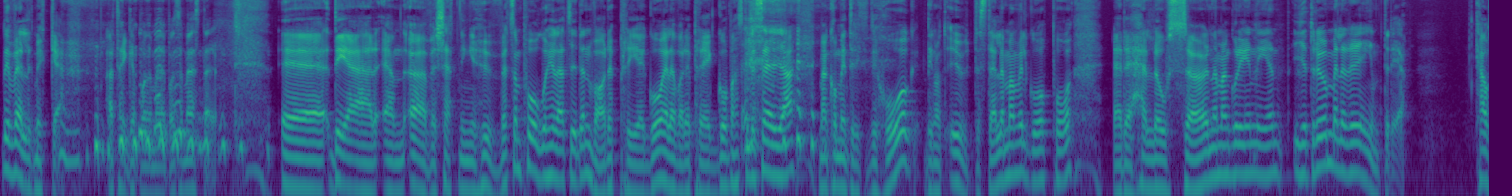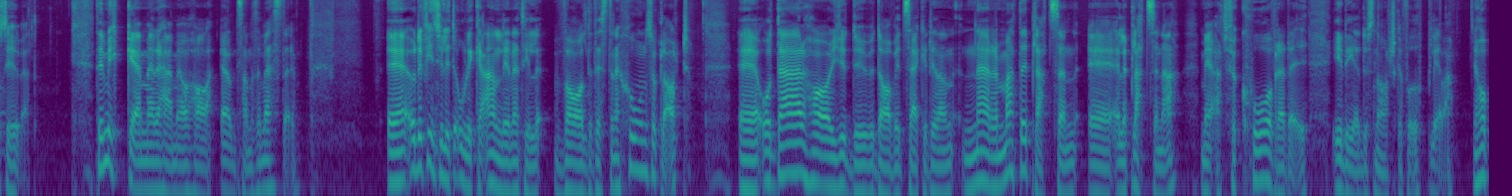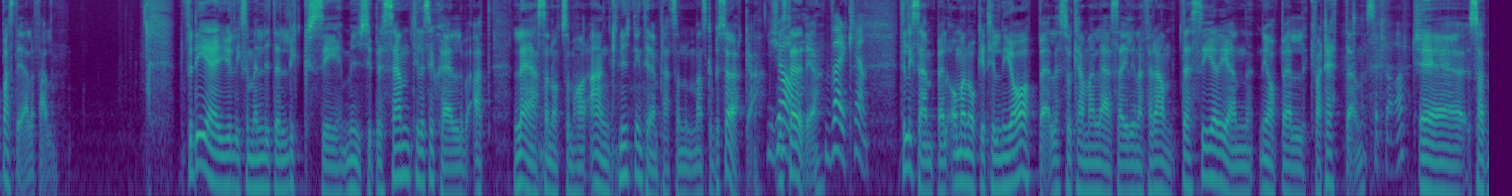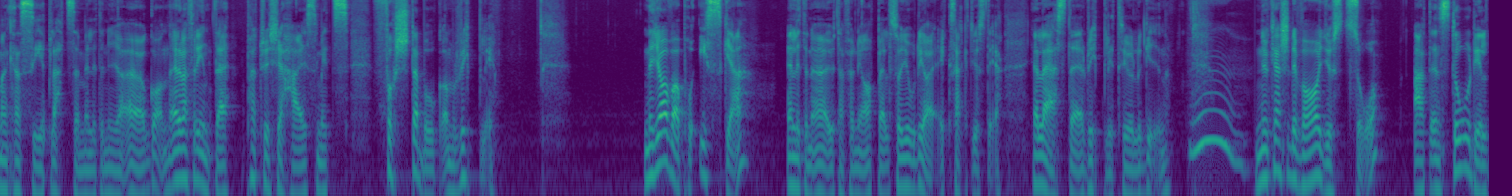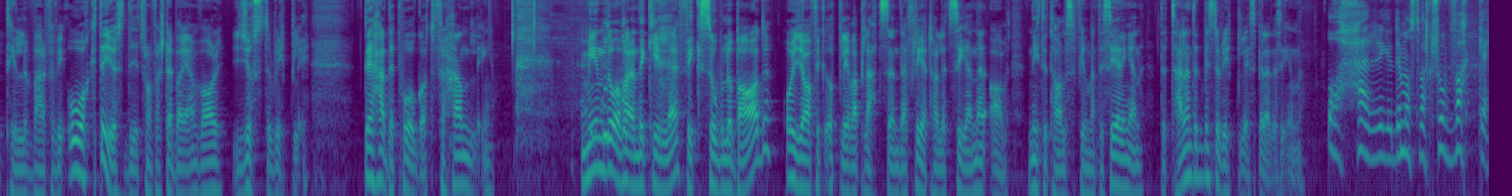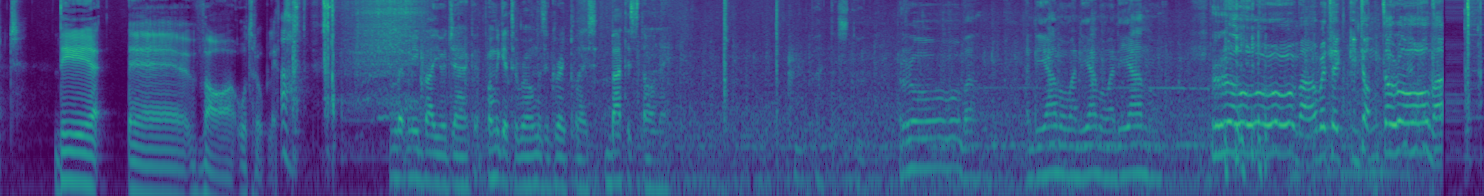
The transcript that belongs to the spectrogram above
det är väldigt mycket att tänka på när man är på semester. Eh, det är en översättning i huvudet som pågår hela tiden. Var det prego eller var det prego man skulle säga? Man kommer inte riktigt ihåg. Det är något uteställe man vill gå på. Är det hello sir när man går in i, en, i ett rum eller är det inte det? Kaos i huvudet. Det är mycket med det här med att ha ensam semester. Eh, och det finns ju lite olika anledningar till vald destination såklart. Eh, och där har ju du David säkert redan närmat dig platsen, eh, eller platserna, med att förkovra dig i det du snart ska få uppleva. Jag hoppas det i alla fall. För det är ju liksom en liten lyxig, mysig present till sig själv att läsa något som har anknytning till den platsen man ska besöka. Ja, Visst är det det? verkligen. Till exempel om man åker till Neapel så kan man läsa Elena Ferrante-serien Neapel-kvartetten. Såklart. Eh, så att man kan se platsen med lite nya ögon. Eller varför inte Patricia Highsmiths första bok om Ripley. När jag var på Ischia, en liten ö utanför Neapel, så gjorde jag exakt just det. Jag läste Ripley-trilogin. Nu kanske det var just så att en stor del till varför vi åkte just dit från första början var just Ripley. Det hade pågått förhandling. Min dåvarande kille fick sol och bad och jag fick uppleva platsen där flertalet scener av 90-talsfilmatiseringen The Talented Mr Ripley spelades in. Åh herregud, det måste varit så vackert. Det eh, var otroligt. Let me buy you a jacket. When we get to Rome, there's a great place. Battistone. Roma, andiamo, andiamo, andiamo. Roma, we're taking Tom to Roma.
